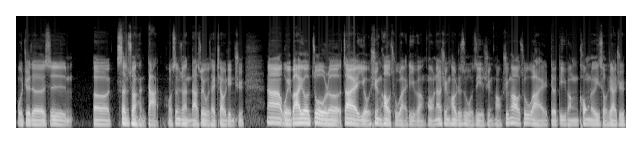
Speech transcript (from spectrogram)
我觉得是呃胜算很大，哦胜算很大，所以我才敲进去。那尾巴又做了在有讯号出来的地方，哦那讯号就是我自己的讯号，讯号出来的地方空了一手下去。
